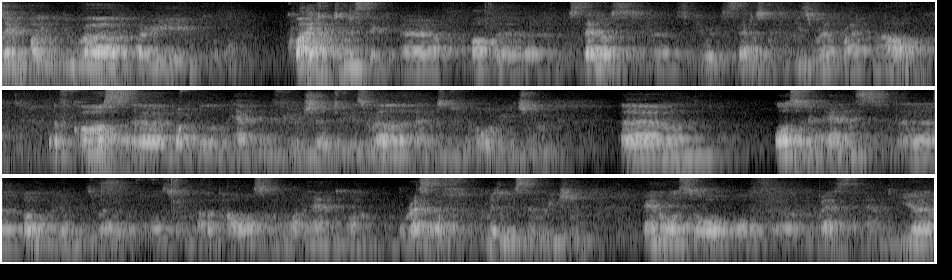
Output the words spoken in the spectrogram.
David Pollock, you were very quite optimistic uh, about the status, security status of Israel right now. But of course, uh, what will happen in the future to Israel and to the whole region um, also depends uh, not only on Israel, but also on other powers. On the one hand, on, the rest of the Middle Eastern region, and also of uh, the West. And here,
